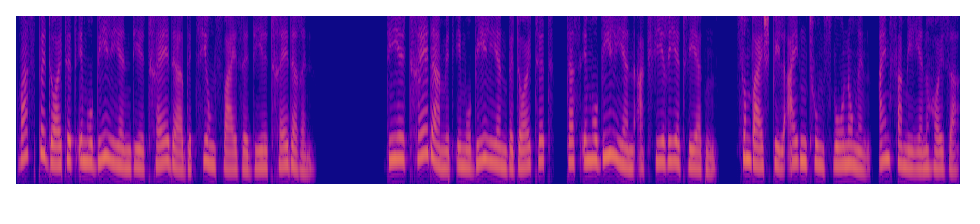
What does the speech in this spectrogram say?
Was bedeutet Immobilien-Deal-Trader bzw. Deal-Traderin? Deal-Trader mit Immobilien bedeutet, dass Immobilien akquiriert werden, zum Beispiel Eigentumswohnungen, Einfamilienhäuser,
